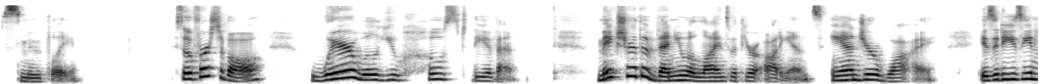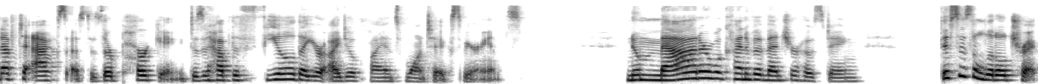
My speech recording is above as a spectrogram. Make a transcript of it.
smoothly. So, first of all, where will you host the event? Make sure the venue aligns with your audience and your why. Is it easy enough to access? Is there parking? Does it have the feel that your ideal clients want to experience? No matter what kind of event you're hosting, this is a little trick.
